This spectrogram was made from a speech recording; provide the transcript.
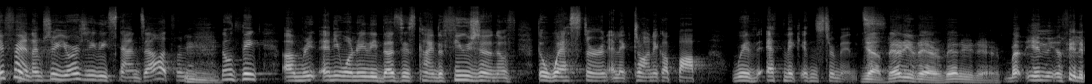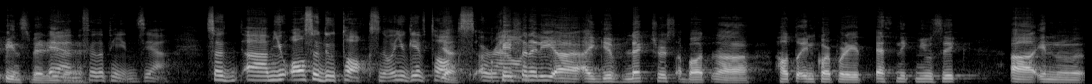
different. I'm sure yours really stands out. From, Mm. Don't think um, re- anyone really does this kind of fusion of the Western electronica pop with ethnic instruments. yeah, very rare, very rare. But in the Philippines, very Yeah, rare. in the Philippines, yeah. So um, you also do talks, no? You give talks Yes. around. Occasionally, uh, I give lectures about uh, how to incorporate ethnic music uh, in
